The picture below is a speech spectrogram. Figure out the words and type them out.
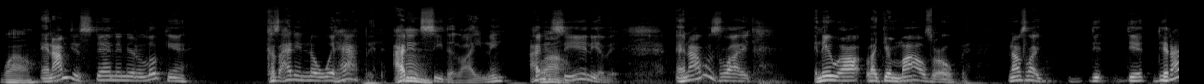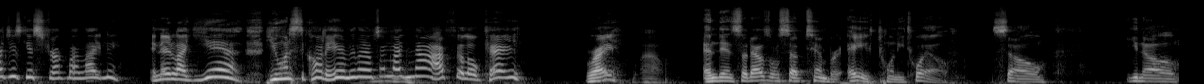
Wow. And I'm just standing there looking because I didn't know what happened. I didn't see the lightning. I didn't Hmm. See any of it. And I was like, and they were all, like their mouths were open. And I was like, did, did, did I just get struck by lightning? And they're like, yeah. You want us to call the ambulance? I'm like, nah, I feel okay. Right? Wow. And then so that was on September 8th, 2012. So, you know,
